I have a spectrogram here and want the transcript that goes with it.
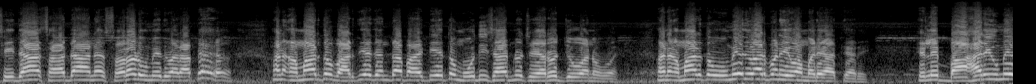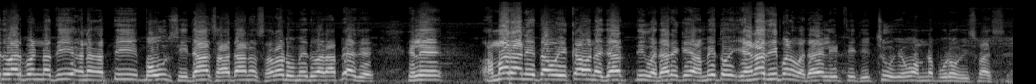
સીધા, સાદા અને સરળ ઉમેદવાર આપ્યા અને અમારે તો ભારતીય જનતા પાર્ટીએ તો મોદી સાહેબનો ચહેરો જ જોવાનો હોય. અને અમારે તો ઉમેદવાર પણ એવા મળ્યા અત્યારે. એટલે બહારી ઉમેદવાર પણ નથી અને અતિ બહુ સીધા સાદા અને સરળ ઉમેદવાર આપ્યા છે. એટલે અમારા નેતાઓ એકાવન હજારથી વધારે કે અમે તો એનાથી પણ વધારે લીડથી જીતશું એવો અમને પૂરો વિશ્વાસ છે.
